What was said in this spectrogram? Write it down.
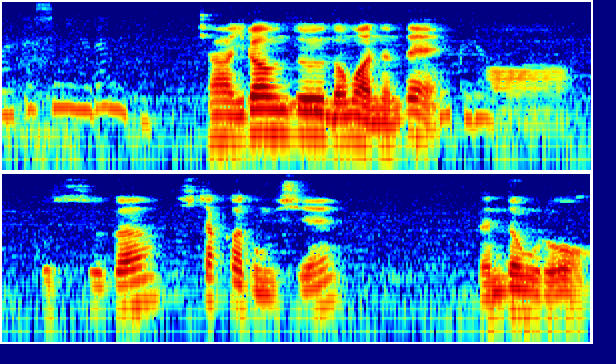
음, 자, 2라운드 넘어왔는데 네, 어... 보스가 시작과 동시에 랜덤으로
